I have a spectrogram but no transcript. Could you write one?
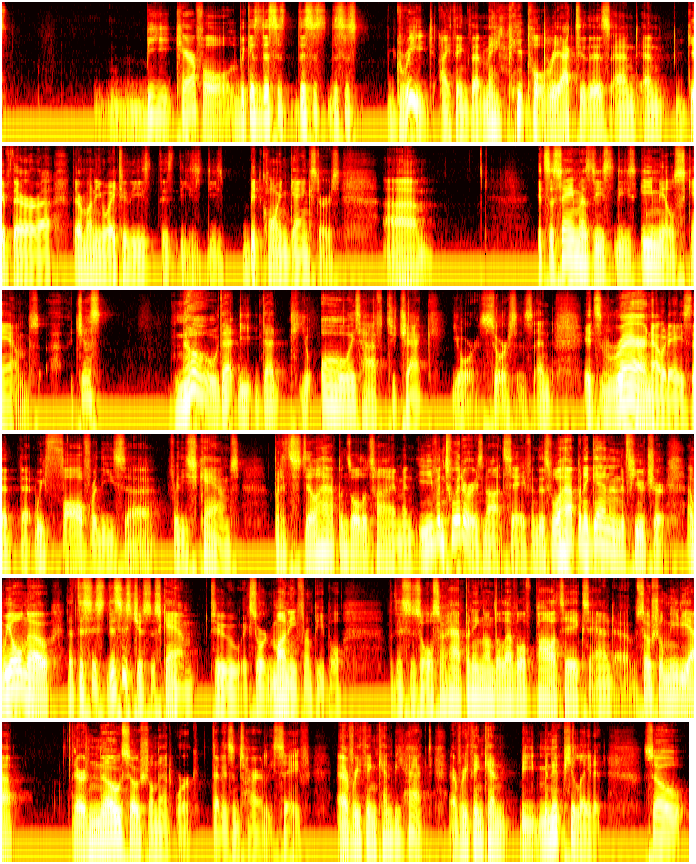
be careful because this is this is this is greed i think that made people react to this and and give their uh, their money away to these these these bitcoin gangsters. Um, it's the same as these these email scams. Just know that that you always have to check your sources. And it's rare nowadays that that we fall for these uh, for these scams. but it still happens all the time. And even Twitter is not safe, and this will happen again in the future. And we all know that this is this is just a scam to extort money from people. But this is also happening on the level of politics and uh, social media. There's no social network that is entirely safe. Everything can be hacked, everything can be manipulated. So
